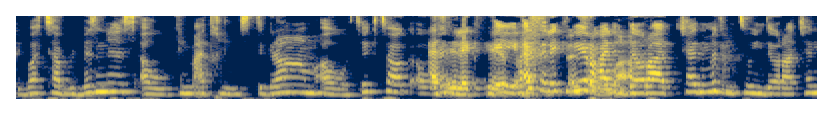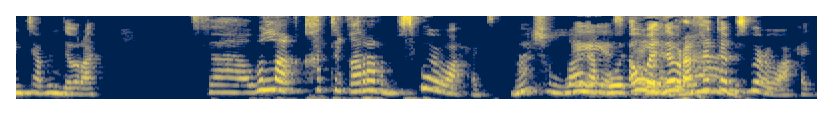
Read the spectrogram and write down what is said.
الواتساب ال business أو كل ما أدخل الانستغرام أو تيك توك أو أسئلة كثير. أسئلة كثير الله. الدورات. كان متى بتسوين دورات كان تعطين دورات. فوالله أخذت القرار بأسبوع واحد. ما شاء الله لا إيه، قوة أول إلا دورة بالله. أخذتها بأسبوع واحد.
